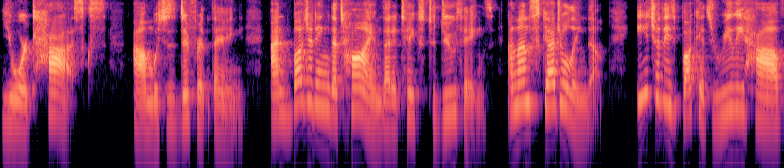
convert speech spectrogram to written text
your tasks, um, which is a different thing, and budgeting the time that it takes to do things, and then scheduling them? Each of these buckets really have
